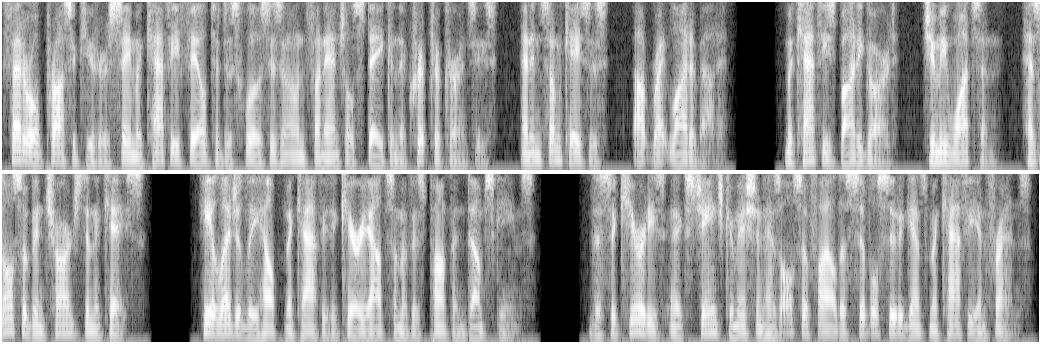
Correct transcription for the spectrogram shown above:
Federal prosecutors say McAfee failed to disclose his own financial stake in the cryptocurrencies, and in some cases, outright lied about it. McAfee's bodyguard, Jimmy Watson, has also been charged in the case. He allegedly helped McAfee to carry out some of his pump and dump schemes. The Securities and Exchange Commission has also filed a civil suit against McAfee and friends.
